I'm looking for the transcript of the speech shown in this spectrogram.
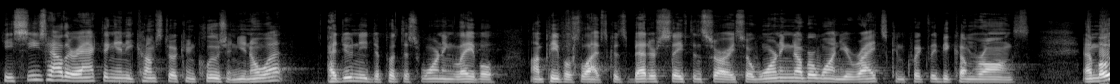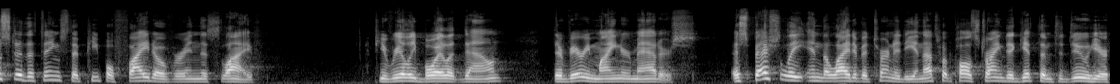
he sees how they're acting and he comes to a conclusion. You know what? I do need to put this warning label on people's lives because better safe than sorry. So, warning number one your rights can quickly become wrongs. And most of the things that people fight over in this life, if you really boil it down, they're very minor matters especially in the light of eternity and that's what paul's trying to get them to do here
